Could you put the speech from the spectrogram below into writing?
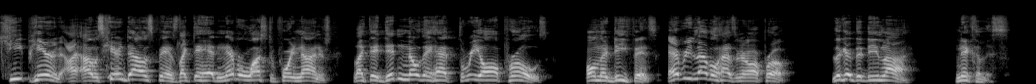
keep hearing, I, I was hearing Dallas fans like they had never watched the 49ers, like they didn't know they had three all pros on their defense. Every level has an all pro. Look at the D line. Nicholas,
